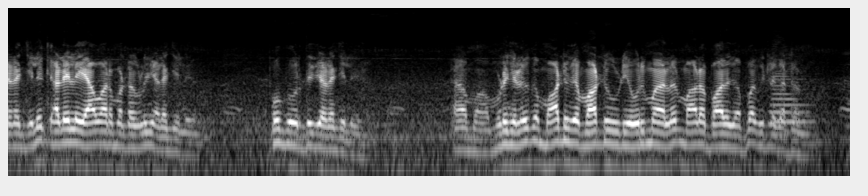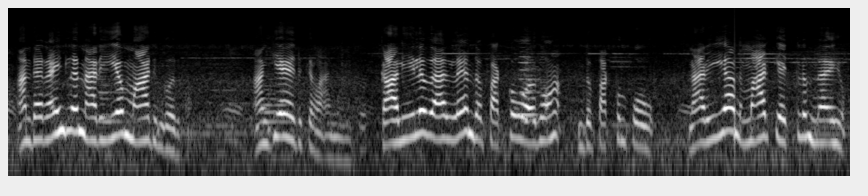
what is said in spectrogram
இடைஞ்சல் கடையில் வியாபாரம் பண்ணுறவங்களுக்கு இடைஞ்சல் போக்குவரத்துக்கு இடைஞ்சல். ஆமாம் முடிஞ்ச அளவுக்கு மாட்டுக்கு மாட்டுடைய உரிமையாளர் மாடை பாதுகாப்பாக வீட்டில் கட்டணும். அந்த ரைனில் நிறைய மாடுங்க இருக்கும். அங்கேயே எடுக்கலாம் நீங்கள் காலையில் வேலையில் இந்த பக்கம் வரும் இந்த பக்கம் போகும் நிறைய அந்த மார்க்கெட்டில் மேயும்.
